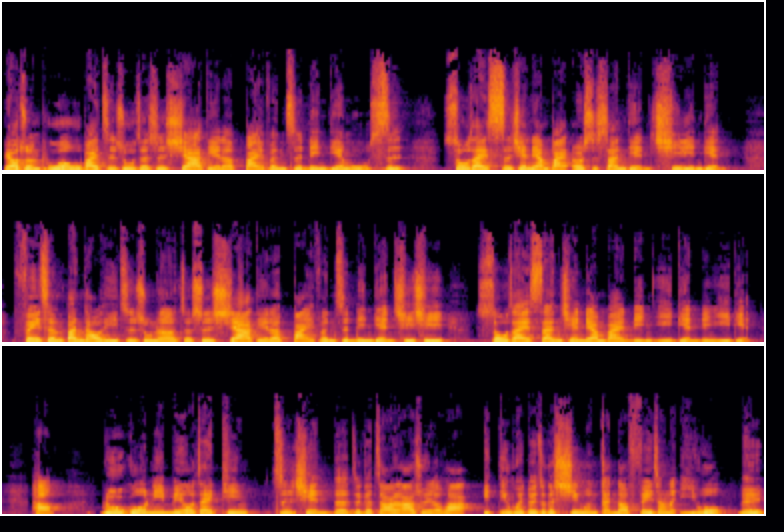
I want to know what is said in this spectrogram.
标准普尔五百指数则是下跌了百分之零点五四，收在四千两百二十三点七零点，费城半导体指数呢则是下跌了百分之零点七七，收在三千两百零一点零一点。好，如果你没有在听。之前的这个早安阿水的话，一定会对这个新闻感到非常的疑惑。诶，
